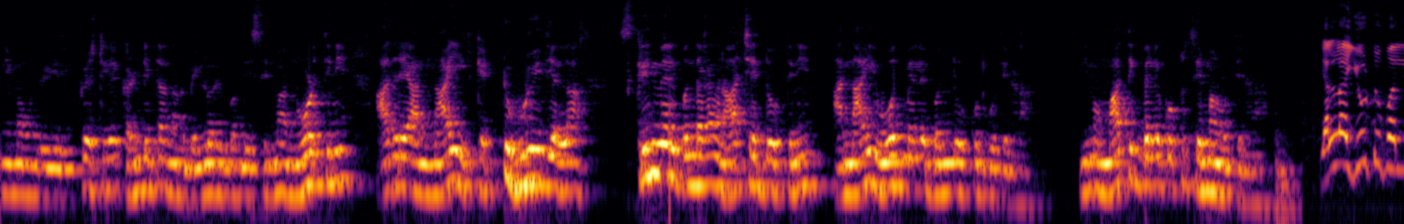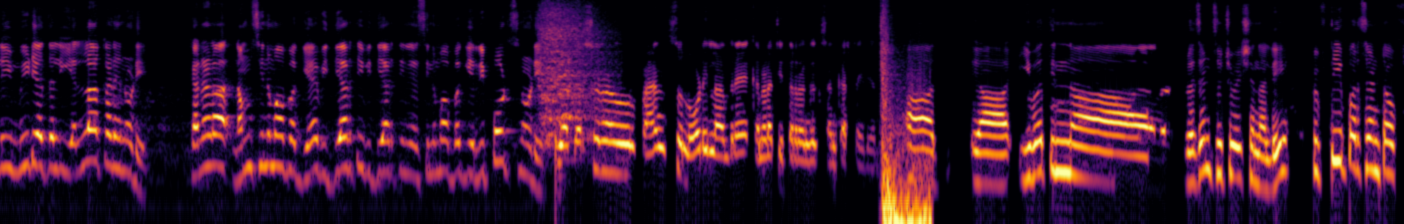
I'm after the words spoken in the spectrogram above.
ನಿಮ್ಮ ಒಂದು ಈ ರಿಕ್ವೆಸ್ಟ್ಗೆ ಖಂಡಿತ ನಾನು ಬೆಂಗಳೂರಿಗೆ ಬಂದು ಈ ಸಿನಿಮಾ ನೋಡ್ತೀನಿ. ಆದರೆ ಆ ನಾಯಿ ಕೆಟ್ಟು ಹುಳು ಇದೆಯಲ್ಲ ಸ್ಕ್ರೀನ್ ಮೇಲೆ ಬಂದಾಗ ನಾನು ಆಚೆ ಎದ್ದು ಹೋಗ್ತೀನಿ. ಆ ನಾಯಿ ಹೋದ್ಮೇಲೆ ಬಂದು ಕೂತ್ಕೋತೀನಿ ಅಣ್ಣ. ನಿಮ್ಮ ಮಾತಿಗೆ ಬೆಲೆ ಕೊಟ್ಟು ಸಿನಿಮಾ ನೋಡ್ತೀನಣ ಅಣ್ಣ. ಎಲ್ಲ ಯೂಟ್ಯೂಬಲ್ಲಿ ಮೀಡಿಯಾದಲ್ಲಿ ಎಲ್ಲ ಕಡೆ ನೋಡಿ. ಕನ್ನಡ ನಮ್ಮ ಸಿನಿಮಾ ಬಗ್ಗೆ ವಿದ್ಯಾರ್ಥಿ ವಿದ್ಯಾರ್ಥಿನಿಯ ಸಿನಿಮಾ ಬಗ್ಗೆ ರಿಪೋರ್ಟ್ಸ್ ನೋಡಿ. ಈಗ ದರ್ಶನ್ ಅವ್ರ ಫ್ಯಾನ್ಸ್ ನೋಡಿಲ್ಲ ಅಂದ್ರೆ ಕನ್ನಡ ಚಿತ್ರರಂಗಕ್ಕೆ ಸಂಕಷ್ಟ ಇದೆ ಅಂತ. ಆ, ಯಾ- ಇವತ್ತಿನ ಪ್ರೆಸೆಂಟ್ ಸಿಚುವೇಶನ್ ಅಲ್ಲಿ fifty percent of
